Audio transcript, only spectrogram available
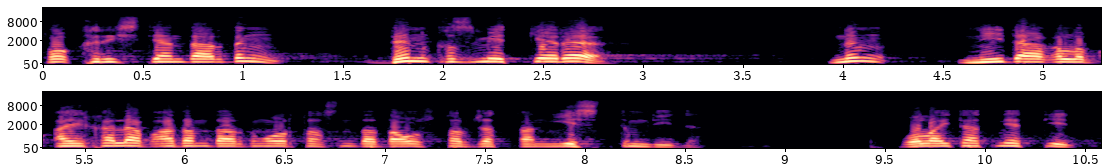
Сол христиандардың дін қызметкерінің нида қылып айқайлап адамдардың ортасында дауыстап жатқанын естіттім дейді. Ол айтатын еді дейді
